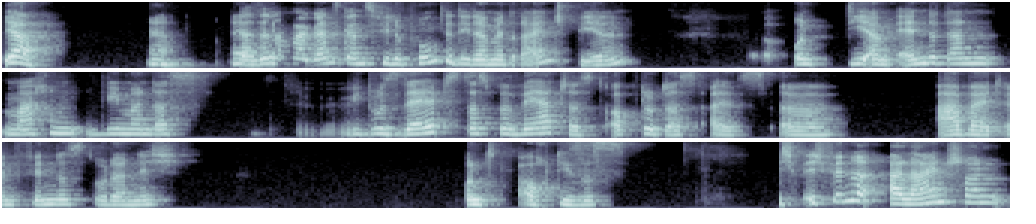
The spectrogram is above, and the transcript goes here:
ja. ja. Da sind aber ganz, ganz viele Punkte, die da mit reinspielen und die am Ende dann machen, wie man das wie du selbst das bewertest, ob du das als äh, Arbeit empfindest oder nicht. Und auch dieses, ich, ich finde allein schon,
